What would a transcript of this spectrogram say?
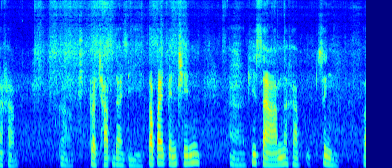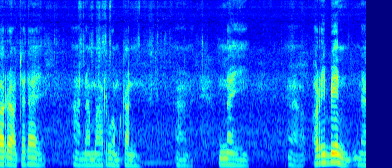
นะครับ ก็กระชับได้ดี ต่อไปเป็นชิ้นที่สามนะครับ ซึ่งเราจะได้นำมารวมกันใน ริบบิ้นนะ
